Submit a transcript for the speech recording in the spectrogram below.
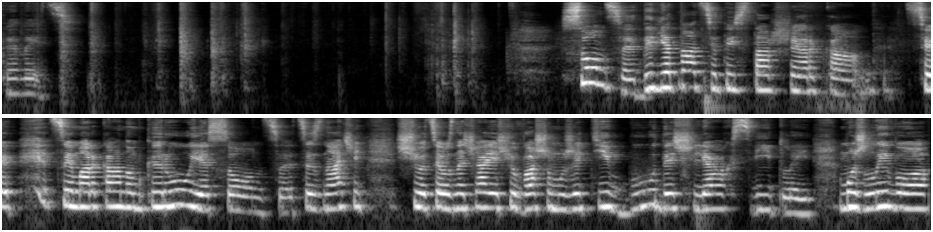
Телець. Сонце, 19-й старший аркан. Цим арканом керує сонце. Це значить, що це означає, що в вашому житті буде шлях світлий. Можливо,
